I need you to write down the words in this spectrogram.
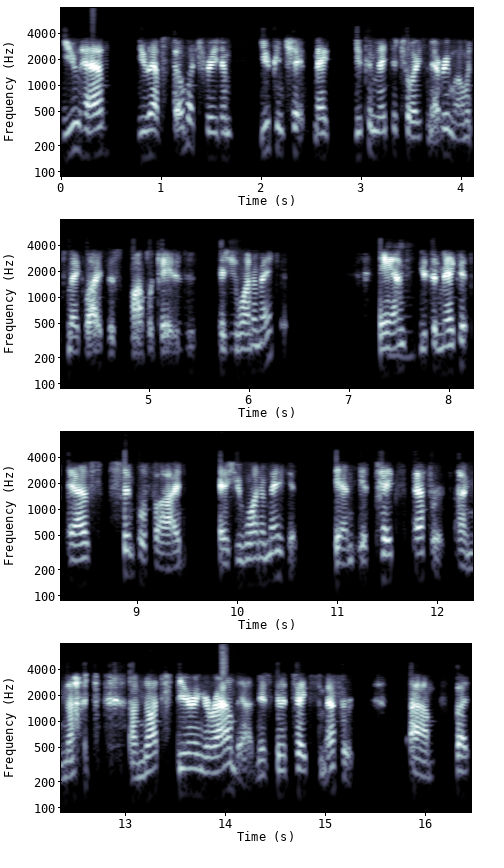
you have, you have so much freedom. You can ch- make, you can make the choice in every moment to make life as complicated as you want to make it, and you can make it as simplified as you want to make it." and it takes effort. I'm not I'm not steering around that, and it's going to take some effort. Um, but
